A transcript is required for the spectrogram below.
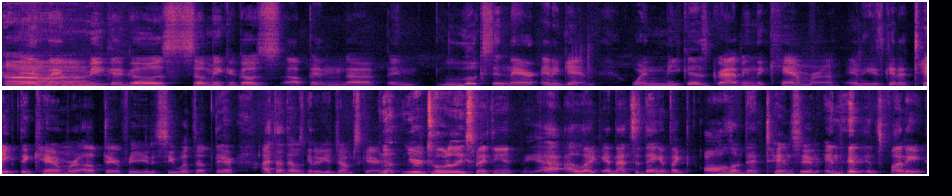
And Oh. then Micah goes. So Micah goes up and uh, and looks in there. And again, when Micah's grabbing the camera and he's gonna take the camera up there for you to see what's up there, I thought that was gonna be a jump scare. No, you're totally expecting it. Yeah, I like, and that's the thing. It's like all of that tension, and then it's funny.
